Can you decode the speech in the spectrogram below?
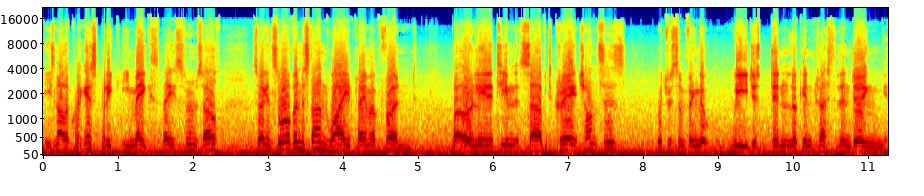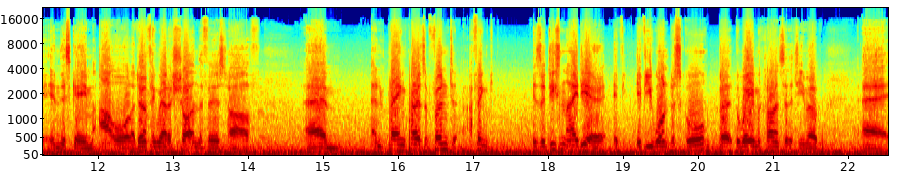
he's not the quickest, but he, he makes space for himself. So I can sort of understand why you play him up front, but only in a team that's set up to create chances, which was something that we just didn't look interested in doing in this game at all. I don't think we had a shot in the first half. Um, and playing Perez up front, I think, is a decent idea if if you want to score. But the way McClaren set the team up, uh,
